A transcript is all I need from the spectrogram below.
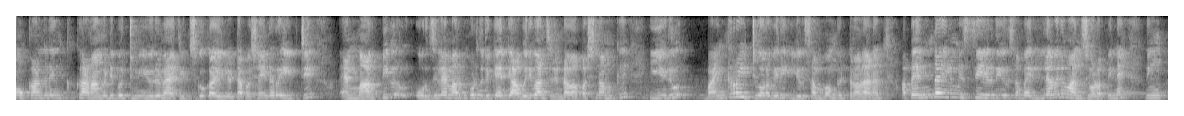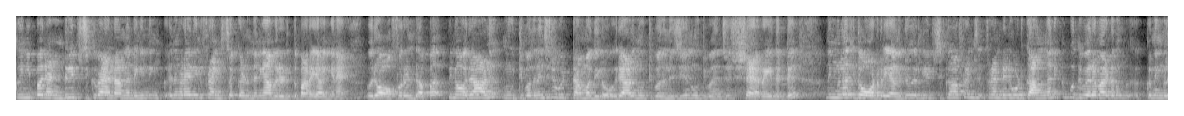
നോക്കുകയാണെന്നുണ്ടെങ്കിൽ നിങ്ങൾക്ക് കാണാൻ വേണ്ടി പറ്റും ഈ ഒരു മാറ്റ് ലിപ്സ്റ്റിക്കോ കയ്യിലിട്ടാൽ പക്ഷേ അതിന്റെ rate M R P original M R P കൊടുത്തിട്ടൊക്കെ ആയിരിക്കും അവർ വാങ്ങിച്ചിട്ടുണ്ടാവുക. പക്ഷെ നമുക്ക് ഈ ഒരു ഭയങ്കര റേറ്റ് കുറവിൽ ഈ ഒരു സംഭവം കിട്ടുന്നതാണ്. അപ്പോൾ എന്തായാലും മിസ് ചെയ്യരുത് ഈ ഒരു സംഭവം എല്ലാവരും വാങ്ങിച്ചോളാം. പിന്നെ നിങ്ങൾക്ക് ഇനിയിപ്പോൾ രണ്ട് ലിപ്സ്റ്റിക് വേണ്ടാന്നുണ്ടെങ്കിൽ നിങ്ങളുടെ ഏതെങ്കിലും ഫ്രണ്ട്സ് ഒക്കെ ഉണ്ടെന്നുണ്ടെങ്കിൽ അവരുടെ അടുത്ത് പറയാം. ഇങ്ങനെ ഒരു ഓഫർ ഉണ്ട്. അപ്പോൾ പിന്നെ ഒരാൾ നൂറ്റി പതിനഞ്ച് രൂപ ഇട്ടാൽ മതിയല്ലോ. ഒരാൾ നൂറ്റി പതിനഞ്ച് നൂറ്റി പതിനഞ്ച് ഷെയർ ചെയ്തിട്ട് നിങ്ങൾ ഇത് ഓർഡർ ചെയ്യുക. എന്നിട്ട് ഒരു ലിപ്സ്റ്റിക് ആ ഫ്രണ്ട്സ് ഫ്രണ്ടിന് കൊടുക്കുക. അങ്ങനെയൊക്കെ ബുദ്ധിപരമായിട്ട് നിങ്ങൾ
